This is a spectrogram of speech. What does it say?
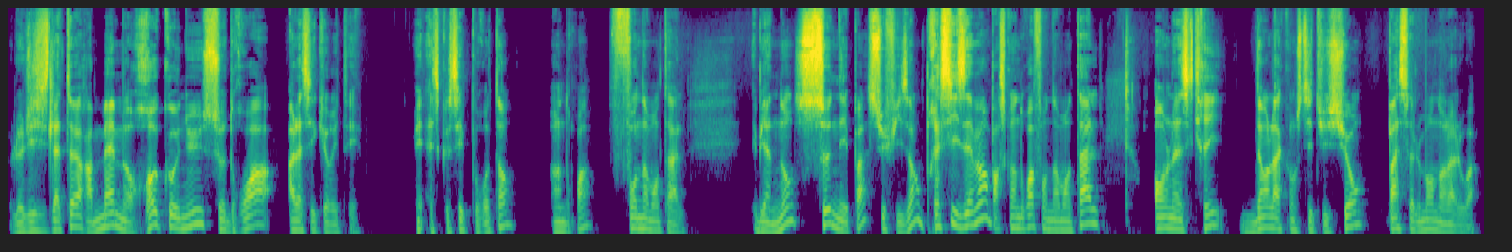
le législateur a même reconnu ce droit à la sécurité. Mais est-ce que c'est pour autant un droit fondamental? Eh bien non, ce n'est pas suffisant, précisément parce qu'un droit fondamental, on l'inscrit dans la Constitution, pas seulement dans la loi.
